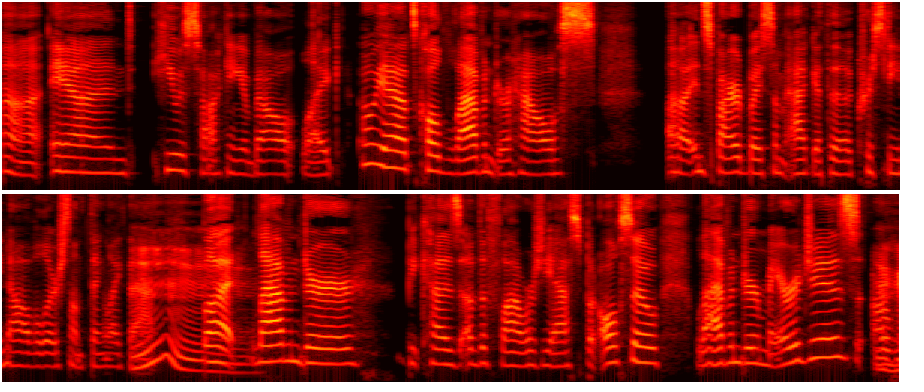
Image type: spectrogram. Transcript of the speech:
Uh, and he was talking about like, oh yeah, it's called Lavender House, uh, inspired by some Agatha Christie novel or something like that. But Mm. lavender, because of the flowers, yes, but also lavender marriages are Mhm.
